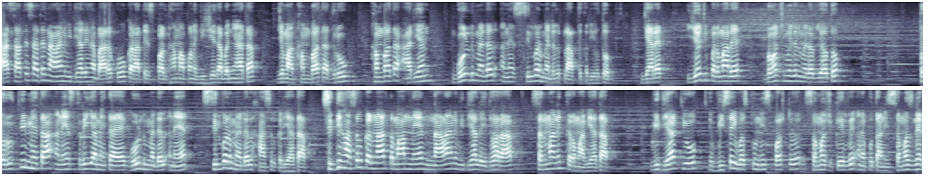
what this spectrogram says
આ સાથે સાથે નારાયણ વિદ્યાલયના બાળકો કરાતે સ્પર્ધામાં પણ વિજેતા બન્યા હતા, જેમાં ખંભાતા ધ્રુવ, ખંભાતા આર્યન, ગોલ્ડ મેડલ અને સિલ્વર મેડલ પ્રાપ્ત કર્યો હતો. જ્યારે યજ પરમારે બ્રોન્ઝ મેડલ મેળવ્યો હતો તો ઋત્વી મહેતા અને શ્રેયા મહેતાએ ગોલ્ડ મેડલ અને સિલ્વર મેડલ હાંસલ કર્યા હતા. સિદ્ધિ હાંસલ કરનાર તમામને નારાયણ વિદ્યાલય દ્વારા સન્માનિત કરવામાં આવ્યા હતા. વિદ્યાર્થીઓ વિષય વસ્તુની સ્પષ્ટ સમજ કેળવે અને પોતાની સમજને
